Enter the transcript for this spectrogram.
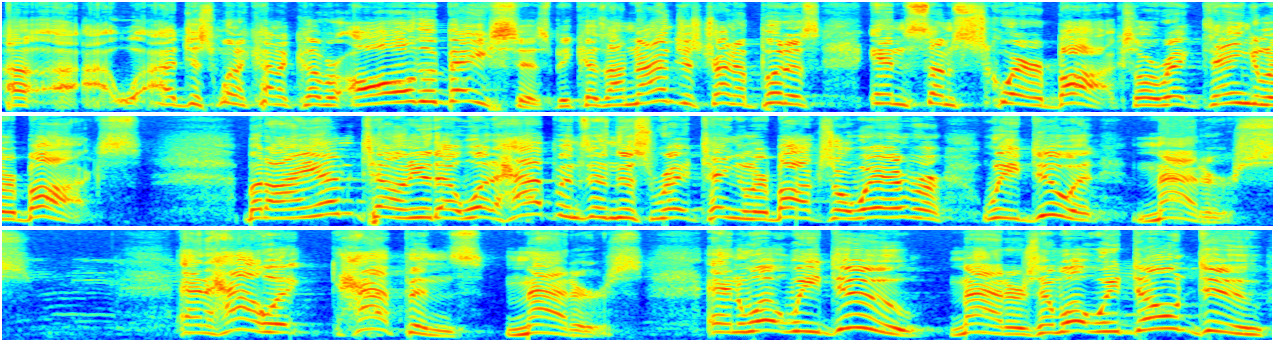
uh, I, I, just want to kind of cover all the bases because I'm not just trying to put us in some square box or rectangular box. But I am telling you that what happens in this rectangular box or wherever we do it matters. And how it happens matters. And what we do matters. And what we don't do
